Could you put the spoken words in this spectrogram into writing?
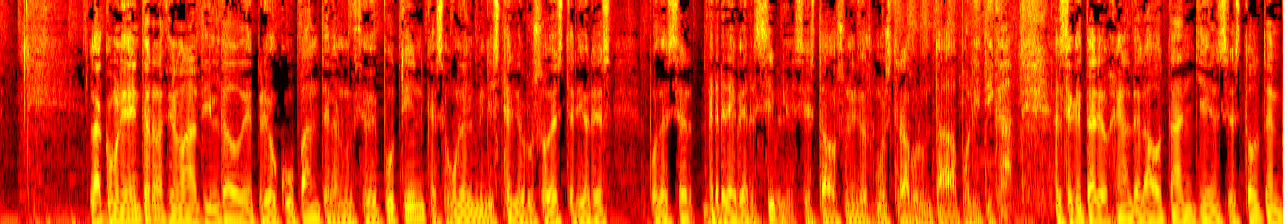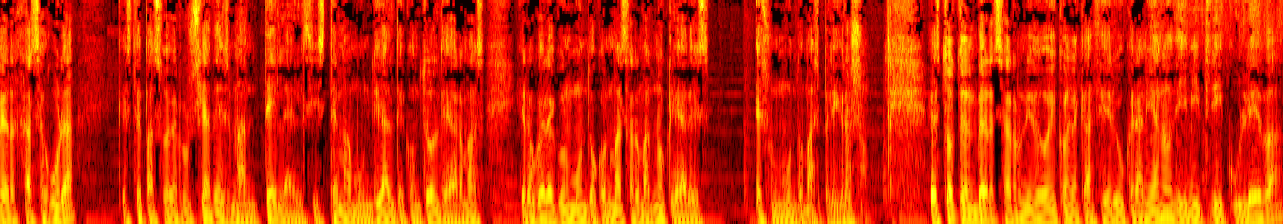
La comunidad internacional ha tildado de preocupante el anuncio de Putin, que según el Ministerio ruso de Exteriores puede ser reversible si Estados Unidos muestra voluntad política. El secretario general de la OTAN, Jens Stoltenberg, asegura que este paso de Rusia desmantela el sistema mundial de control de armas y recuerda que un mundo con más armas nucleares es un mundo más peligroso. Stoltenberg se ha reunido hoy con el canciller ucraniano Dmitry Kuleva,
